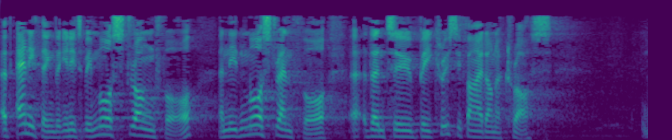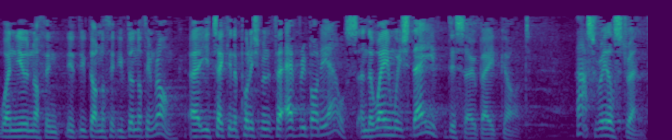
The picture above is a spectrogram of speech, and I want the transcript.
of anything that you need to be more strong for and need more strength for uh, than to be crucified on a cross when you're nothing, you've, got nothing, you've done nothing wrong. Uh, you're taking the punishment for everybody else and the way in which they've disobeyed God. That's real strength.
